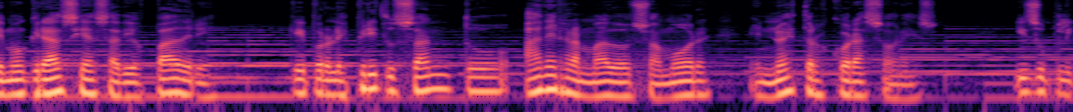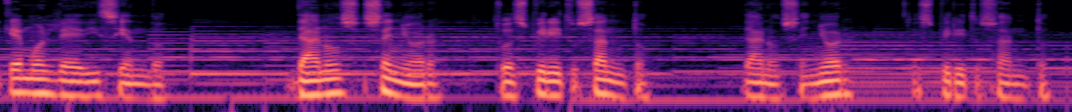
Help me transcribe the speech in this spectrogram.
Demos gracias a Dios Padre, que por el Espíritu Santo ha derramado su amor en nuestros corazones, y supliquémosle diciendo, Danos, Señor, tu Espíritu Santo. Danos, Señor, tu Espíritu Santo.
